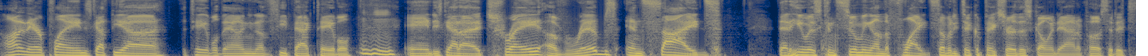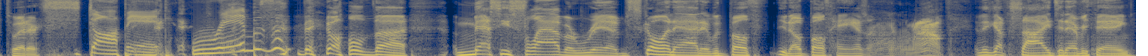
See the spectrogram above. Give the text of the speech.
on an airplane. He's got the uh, the table down, you know, the seat back table, and he's got a tray of ribs and sides that he was consuming on the flight. Somebody took a picture of this going down and posted it to Twitter. Stop it. Ribs? Big old uh, messy slab of ribs going at it with both, you know, both hands, and they got the sides and everything.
